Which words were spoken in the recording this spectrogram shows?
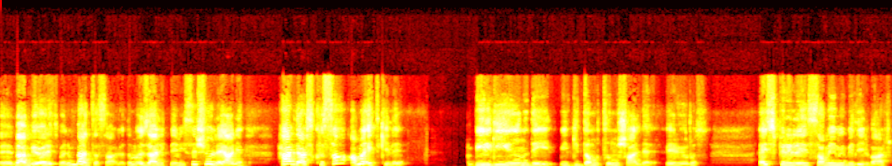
E, ben bir öğretmenim, ben tasarladım. Özellikleri ise şöyle yani her ders kısa ama etkili. Bilgi yığını değil, bilgi damıtılmış halde veriyoruz. Esprili, samimi bir dil var.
